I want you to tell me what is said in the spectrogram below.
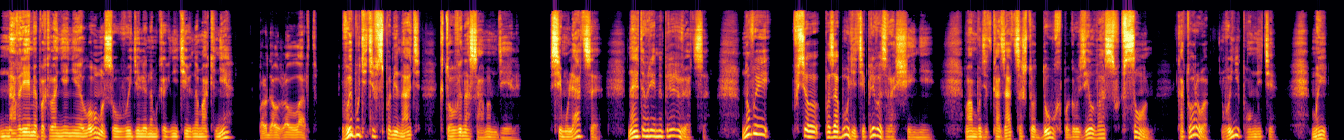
На время поклонения Ломасу в выделенном когнитивном окне, — продолжал Ларт, — вы будете вспоминать, кто вы на самом деле. Симуляция на это время прервется, но вы все позабудете при возвращении. Вам будет казаться, что дух погрузил вас в сон, которого вы не помните. Мы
